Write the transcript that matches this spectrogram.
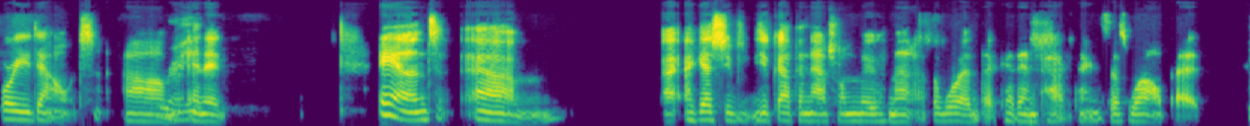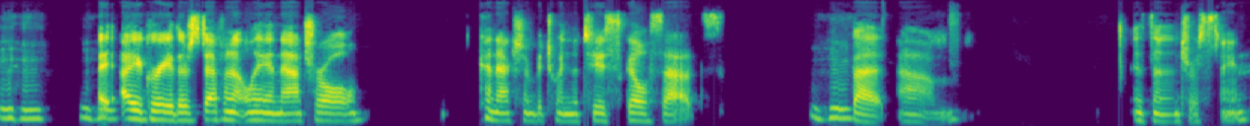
or you don't. Um, right. And it, and um, I, I, guess you've you've got the natural movement of the wood that could impact things as well. But mm-hmm. Mm-hmm. I, I agree. There's definitely a natural connection between the two skill sets. Mm-hmm. But um, it's interesting.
